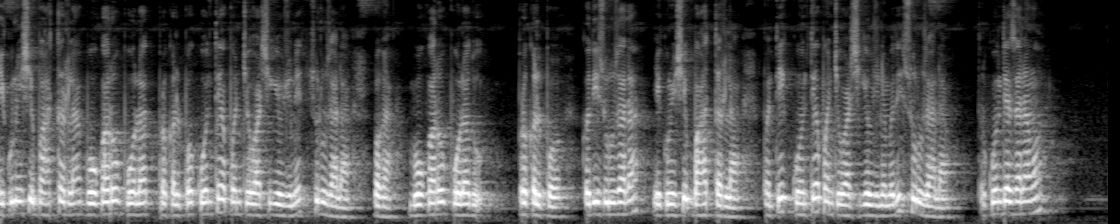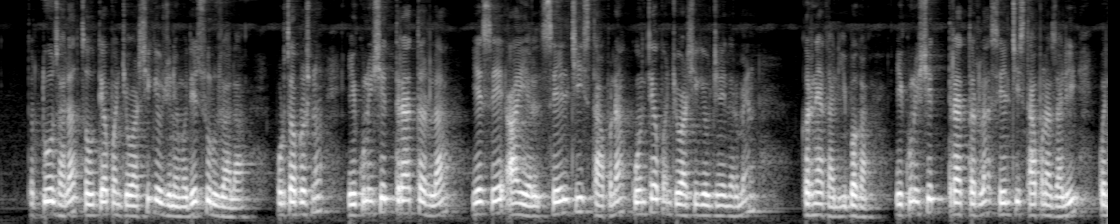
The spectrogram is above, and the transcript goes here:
एकोणीसशे बहात्तरला बोकारो पोलाद प्रकल्प कोणत्या पंचवार्षिक योजनेत सुरू झाला? बघा बोकारो पोलाद प्रकल्प कधी सुरू झाला? एकोणीसशे बहात्तरला. पण ते कोणत्या पंचवार्षिक योजनेमध्ये सुरू झाला? तर कोणत्या झाला मग? तर तो झाला चौथ्या पंचवार्षिक योजनेमध्ये सुरू झाला. पुढचा प्रश्न एकोणीसशे त्र्याहत्तरला एस ए आय एल सेलची स्थापना कोणत्या पंचवार्षिक योजनेदरम्यान करण्यात आली? बघा एकोणीसशे त्र्याहत्तरला सेलची स्थापना झाली पण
